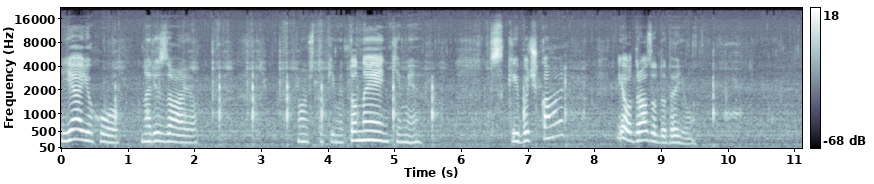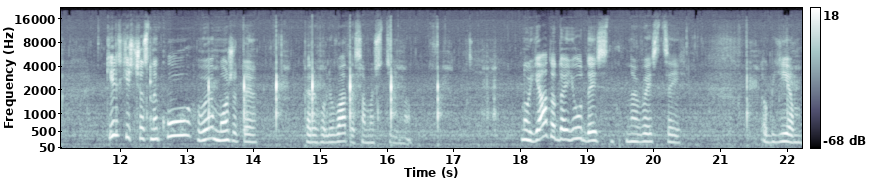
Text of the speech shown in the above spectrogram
Я його нарізаю ось такими тоненькими скибочками і одразу додаю. Кількість часнику ви можете перегулювати самостійно. Ну, я додаю десь на весь цей об'єм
